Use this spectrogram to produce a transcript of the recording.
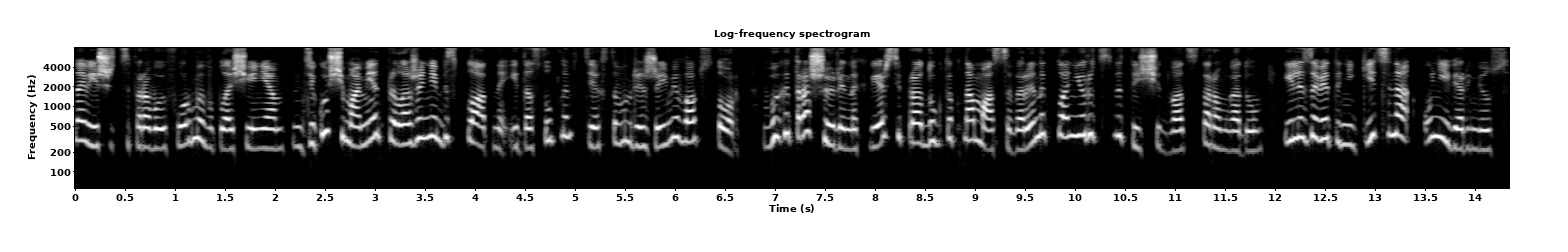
новейшей цифровой формы воплощения. На текущий момент приложение бесплатное и доступно в текстовом режиме в App Store. Выход расширенных версий продуктов на массовый рынок планируется в 2022 году. Елизавета Никитина, Univer News.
